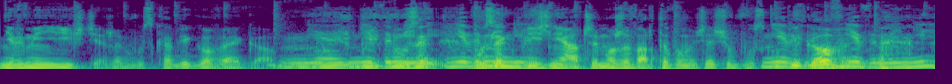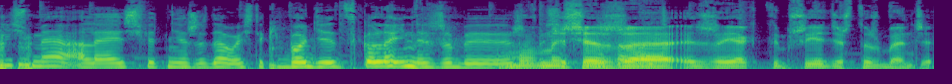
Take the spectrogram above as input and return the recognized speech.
Nie wymieniliście, że wózka biegowego. Nie- Mówisz, nie wózek, nie wózek bliźniaczy, może warto pomyśleć o wózku Nie, biegowym. nie wymieniliśmy, ale świetnie, że dałeś taki bodziec kolejny, żeby, żeby Mówmy się, się, że, że jak ty przyjedziesz, to już będzie.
